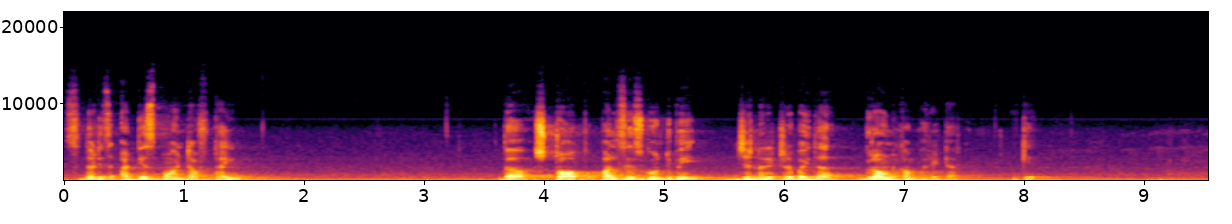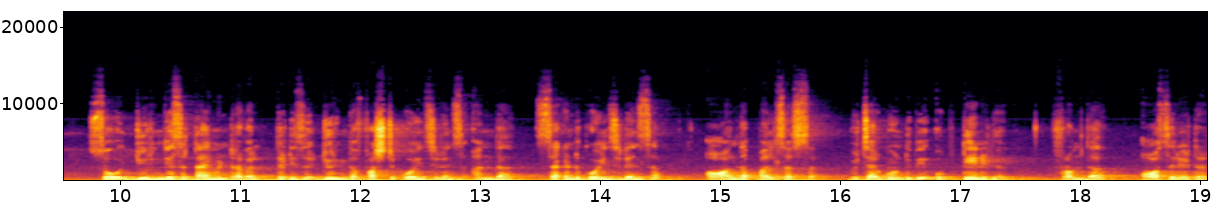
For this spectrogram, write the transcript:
So that is at this point of time the stop pulse is going to be generated by the ground comparator. Okay. So during this time interval that is during the first coincidence and the second coincidence all the pulses which are going to be obtained from the oscillator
